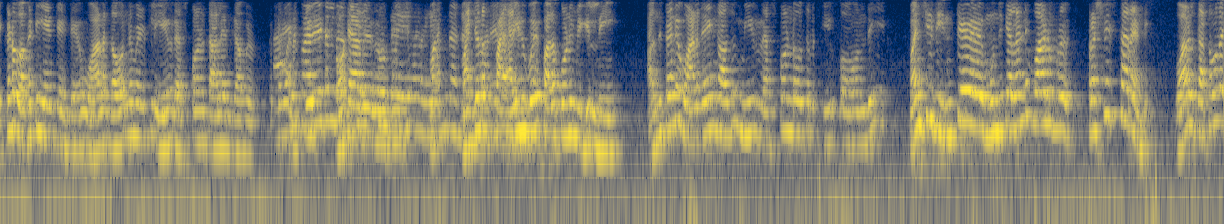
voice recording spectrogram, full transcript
ఇక్కడ ఒకటి ఏంటంటే వాళ్ళ గవర్నమెంట్లో ఏం రెస్పాండ్ కాలేదు కాబట్టి నూట యాభై మధ్యలో? ఐదు పోయి పదకొండు మిగిలినాయి. అందుకని వాళ్ళదేం కాదు మీరు రెస్పాండ్ అవుతున్న తీరు బాగుంది. మంచిది. ఇంతే ముందుకెళ్ళండి. వాళ్ళు ప్ర- ప్రశ్నిస్తారండి. వాళ్ళు గతంలో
